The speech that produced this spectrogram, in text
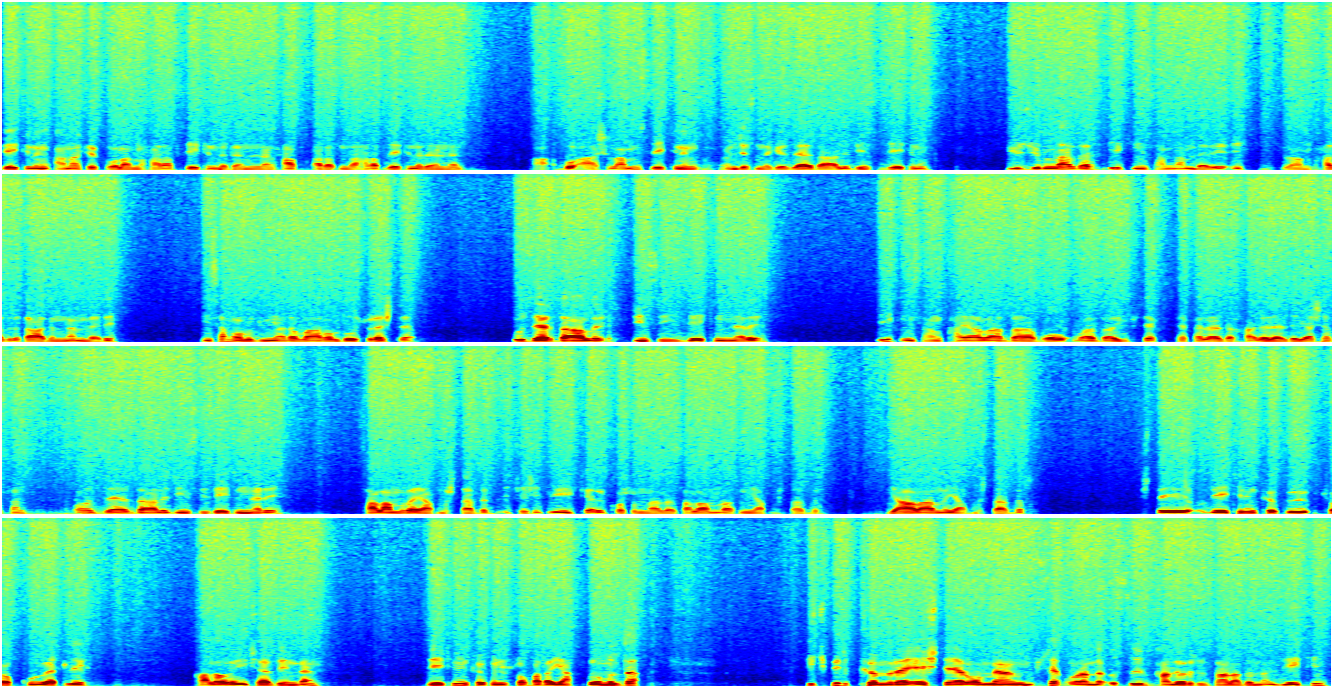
zeytinin ana kökü olan harap zeytin de denilen halk arasında harap zeytin de denilen bu aşılanmış zeytinin öncesindeki zerdali cinsi zeytinin yüzyıllardır ilk insandan beri, ilk insan Hazreti Adem'den beri insanoğlu dünyada var olduğu süreçte bu zerdalı cinsi zeytinleri ilk insan kayalarda, kovuklarda, yüksek tepelerde, kalelerde yaşarken o zerdalı cinsi zeytinleri salamura yapmışlardır. Çeşitli ikil koşumlarda salamurasını yapmışlardır yağlarını yapmışlardır. İşte zeytinin kökü çok kuvvetli kalori içerdiğinden zeytinin kökünü sobada yaktığımızda hiçbir kömüre eşdeğer olmayan yüksek oranda ısı kalorisi sağladığından zeytin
